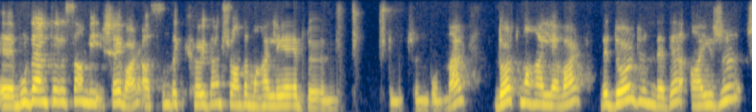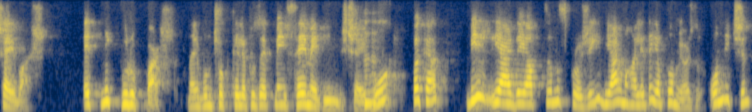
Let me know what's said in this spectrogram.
E, burada enteresan bir şey var. Aslında köyden şu anda mahalleye dönüştü bütün bunlar. Dört mahalle var ve dördünde de ayrı şey var. Etnik grup var. Hani bunu çok telaffuz etmeyi sevmediğim bir şey Hı hı. bu. Fakat bir yerde yaptığımız projeyi diğer mahallede yapamıyoruz. Onun için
